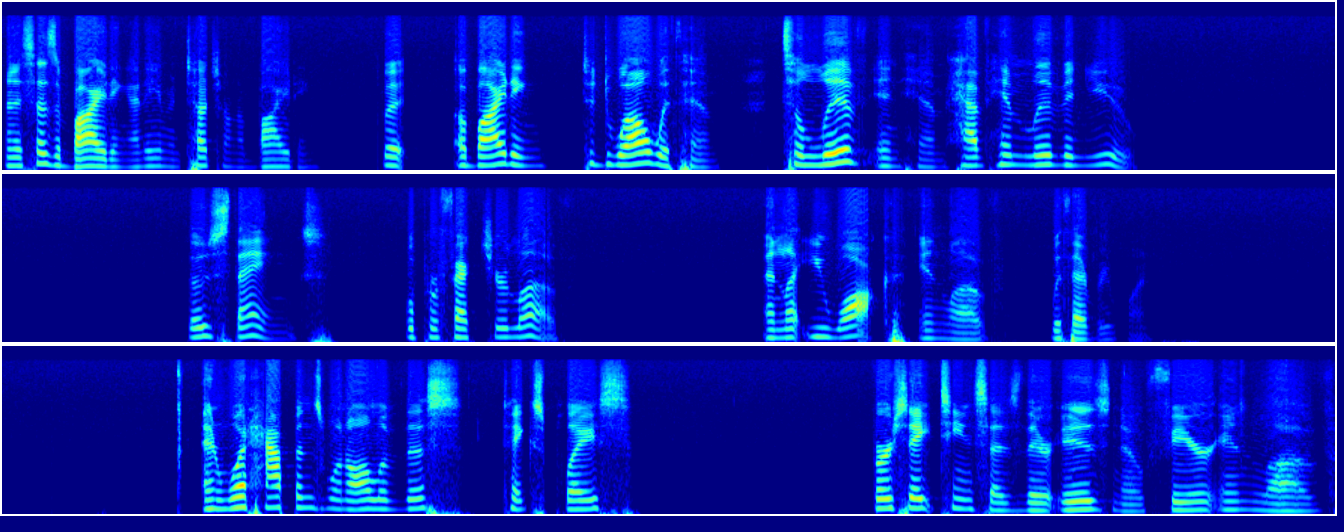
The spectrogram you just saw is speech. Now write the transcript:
And it says abiding. I didn't even touch on abiding. But abiding to dwell with him, to live in him, have him live in you. Those things will perfect your love and let you walk in love with everyone. And what happens when all of this takes place? Verse 18 says, There is no fear in love,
